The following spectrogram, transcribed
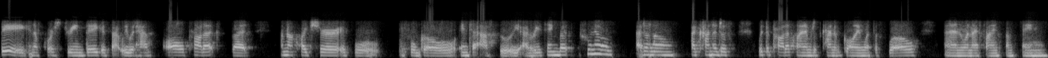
big, and of course, dream big, is that we would have all products, but I'm not quite sure if we'll if we'll go into absolutely everything. But who knows? I don't know. I kind of just with the product line, I'm just kind of going with the flow. And when I find something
